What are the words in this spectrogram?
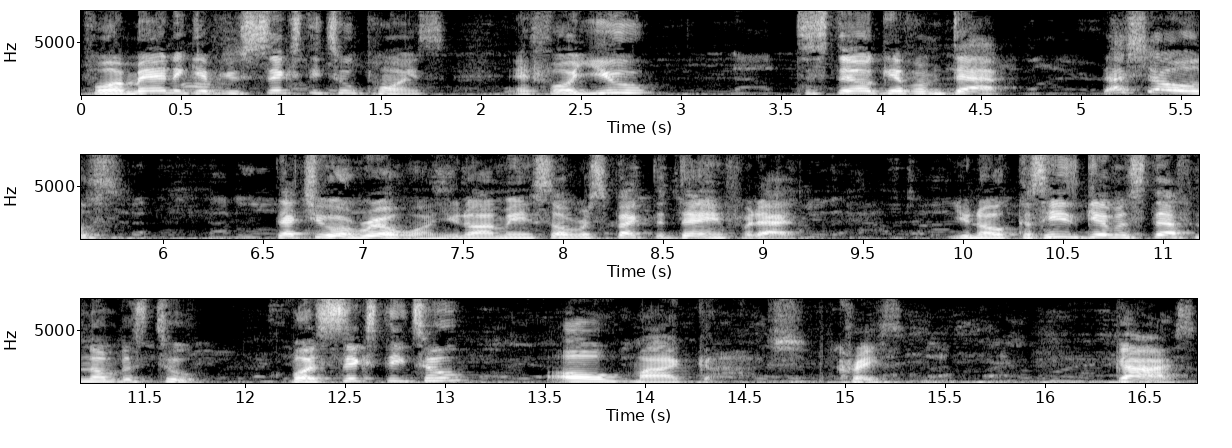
For a man to give you 62 points, and for you to still give him dap, that shows that you're a real one. You know what I mean? So respect the Dame for that. You know, because he's giving Steph numbers too. But 62, oh my gosh, crazy. Guys,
